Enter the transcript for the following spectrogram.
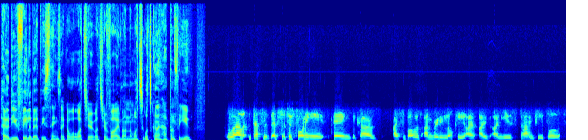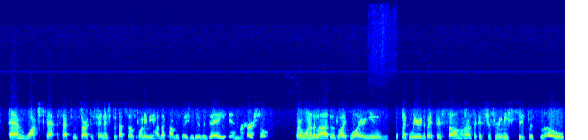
how do you feel about these things? Like, what's your what's your vibe on them? What's what's going to happen for you? Well, that's a, that's such a funny thing because I suppose I'm really lucky. I, I I'm used to having people um, watch set, sets from start to finish, but that's so funny. We had that conversation the other day in rehearsal, where one of the lads was like, "Why are you like weird about this song?" And I was like, "It's just really super slow,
